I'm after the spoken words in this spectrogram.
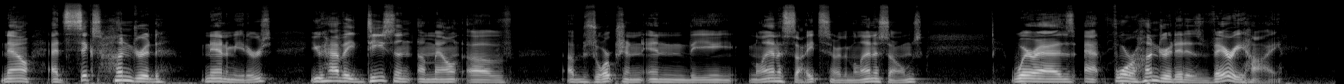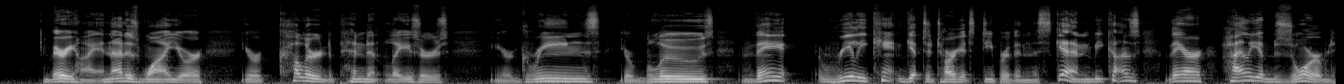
Now, at 600 nanometers, you have a decent amount of absorption in the melanocytes or the melanosomes, whereas at 400 it is very high. Very high, and that is why your your color dependent lasers, your greens, your blues, they really can't get to targets deeper than the skin because they are highly absorbed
